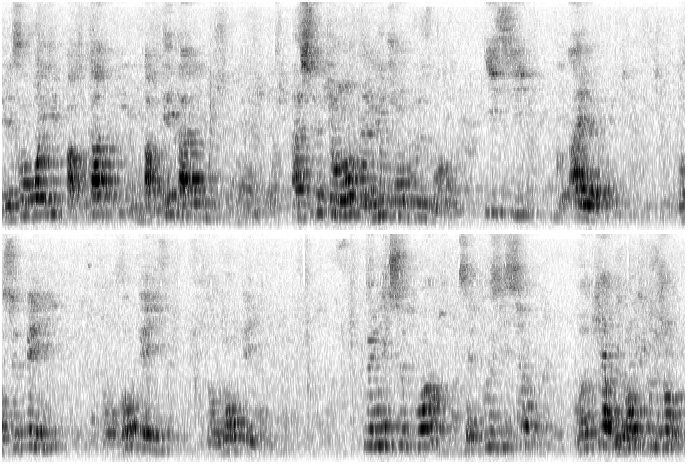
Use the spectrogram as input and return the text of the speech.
et les envoyer par tas, par détail, à ceux qui en ont un urgent besoin, ici et ailleurs, dans ce pays, dans vos pays, dans mon pays. Tenir ce point, cette position, requiert de l'entre-gens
